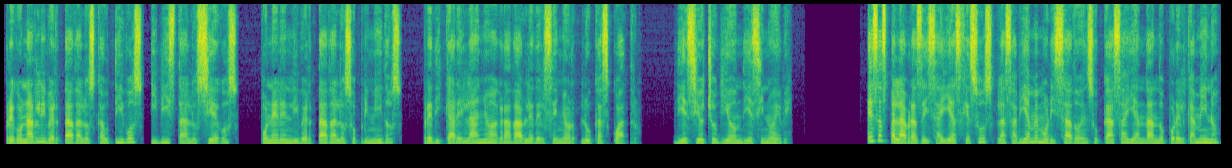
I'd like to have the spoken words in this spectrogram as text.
pregonar libertad a los cautivos y vista a los ciegos, poner en libertad a los oprimidos, predicar el año agradable del Señor Lucas 4, 18-19. Esas palabras de Isaías Jesús las había memorizado en su casa y andando por el camino,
